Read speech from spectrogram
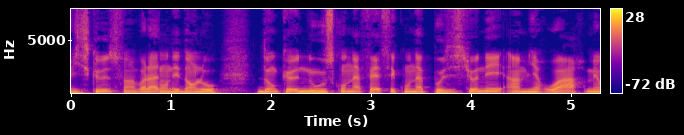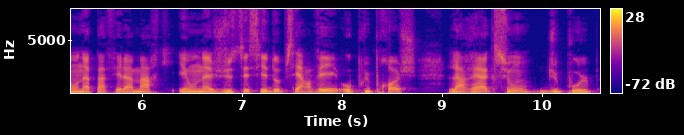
visqueuse. Enfin voilà, on est dans l'eau. Donc euh, nous, ce qu'on a fait, c'est qu'on a positionné un miroir, mais on n'a pas fait la marque et on a juste essayé d'observer au plus proche la réaction du poulpe.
